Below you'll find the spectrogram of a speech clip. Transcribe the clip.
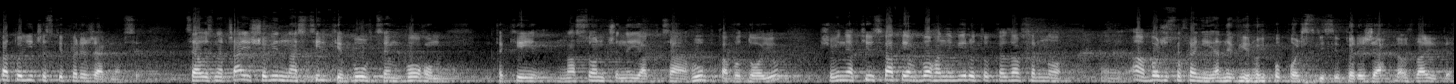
католічески пережегнався. Це означає, що він настільки був цим Богом такий насончений, як ця губка водою, що він як хотів сказати, я в Бога не вірю, то казав все одно, е, а Боже сохрані, я не вірю, і по-польськи сі пережегнав, знаєте.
